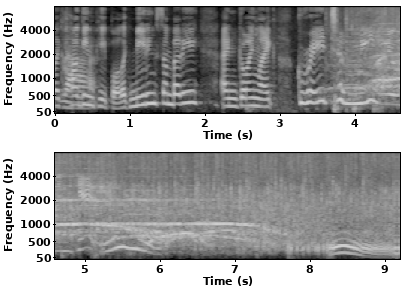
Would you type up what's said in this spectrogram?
Like Yeah. hugging people, like meeting somebody and going like, great to meet you and get ooh.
